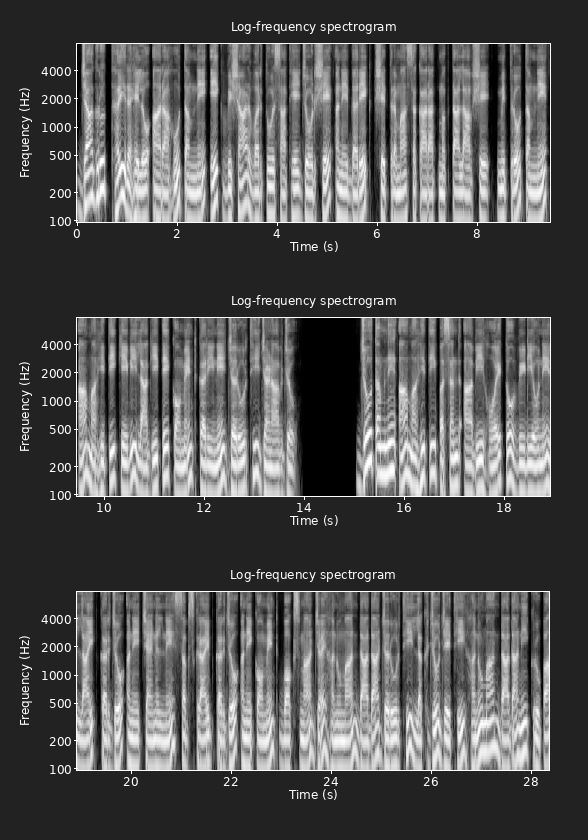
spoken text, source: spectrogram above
જાગૃત થઈ રહેલો આ રાહુ તમને એક વિશાળ વર્તુળ સાથે જોડશે અને દરેક ક્ષેત્રમાં સકારાત્મકતા લાવશે. મિત્રો, તમને આ માહિતી કેવી લાગી તે કોમેન્ટ કરીને જરૂરથી જણાવજો. જો તમને આ માહિતી પસંદ આવી હોય તો વિડીયોને લાઇક કરજો અને ચેનલને સબસ્ક્રાઇબ કરજો અને કોમેન્ટ બોક્સમાં જય હનુમાન દાદા જરૂરથી લખજો જેથી હનુમાન દાદાની કૃપા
